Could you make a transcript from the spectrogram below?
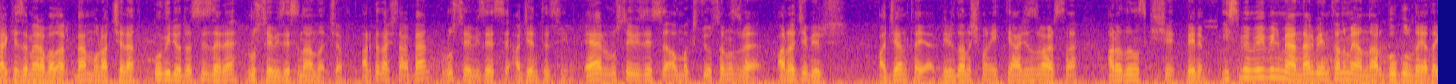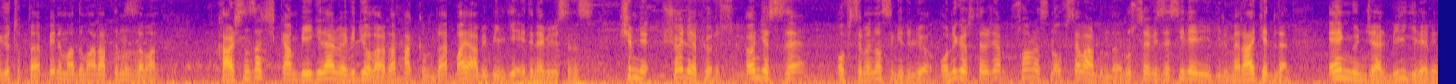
Herkese merhabalar. Ben Murat Çelen. Bu videoda sizlere Rusya vizesini anlatacağım. Arkadaşlar ben Rusya vizesi acentesiyim. Eğer Rusya vizesi almak istiyorsanız ve aracı bir acentaya, bir danışmana ihtiyacınız varsa aradığınız kişi benim. İsmimi bilmeyenler, beni tanımayanlar Google'da ya da YouTube'da benim adımı arattığınız zaman karşınıza çıkan bilgiler ve videolardan hakkımda bayağı bir bilgi edinebilirsiniz. Şimdi şöyle yapıyoruz. Önce size ofisime nasıl gidiliyor onu göstereceğim. Sonrasında ofise vardığımda Rusya vizesiyle ilgili merak edilen en güncel bilgileri,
